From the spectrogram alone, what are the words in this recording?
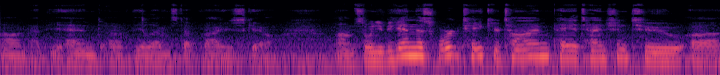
um, at the end of the 11 step value scale. Um, so when you begin this work, take your time, pay attention to uh,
